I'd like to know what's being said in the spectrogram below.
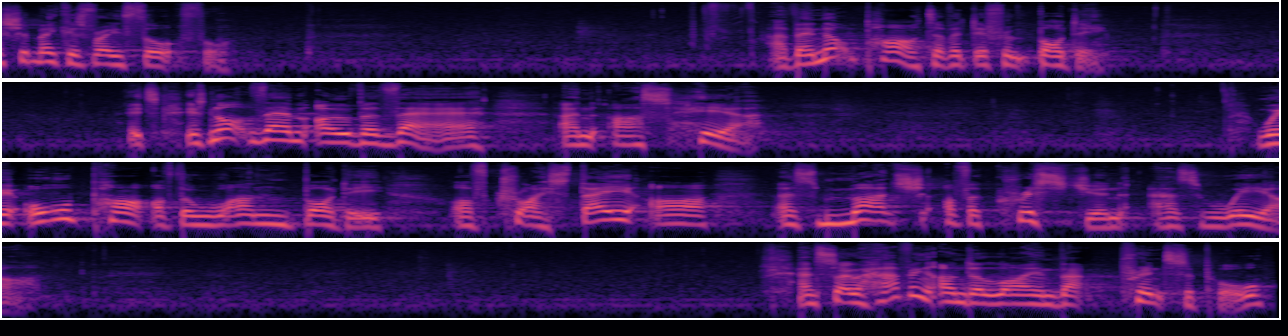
That should make us very thoughtful. They're not part of a different body. It's, it's not them over there and us here. We're all part of the one body of Christ. They are as much of a Christian as we are. And so, having underlined that principle,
